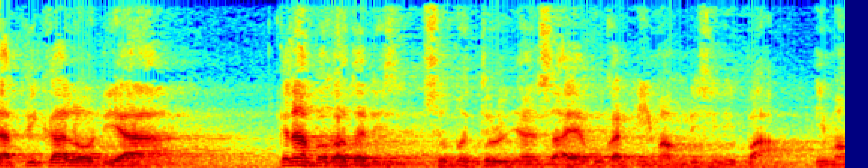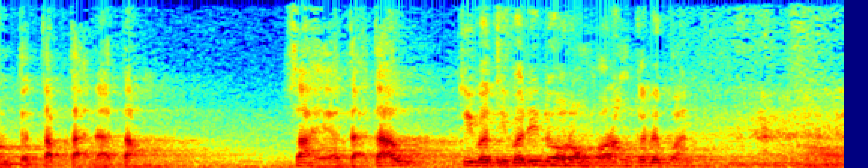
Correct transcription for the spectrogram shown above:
Tapi kalau dia Kenapa kau tadi sebetulnya saya bukan imam di sini Pak. Imam tetap tak datang. Saya tak tahu. Tiba-tiba didorong orang ke depan. Oh.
